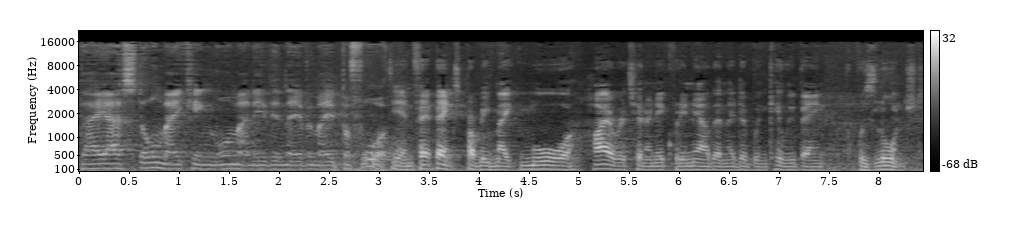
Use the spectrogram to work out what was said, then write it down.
they are still making more money than they ever made before. Yeah, in fact, banks probably make more higher return on equity now than they did when Kiwi Bank was launched.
